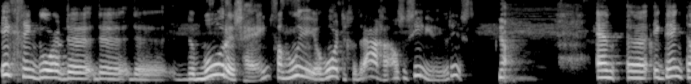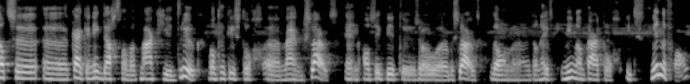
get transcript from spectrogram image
Ik ging door de, de, de, de mores heen van hoe je je hoort te gedragen als een senior jurist. Ja. En uh, ik denk dat ze, uh, kijk, en ik dacht van wat maak je je druk? Want het is toch uh, mijn besluit. En als ik dit zo besluit, dan, dan heeft niemand daar toch iets minder van.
